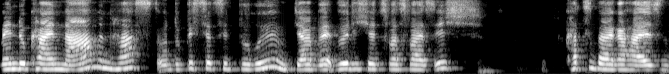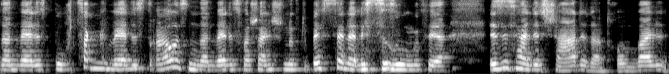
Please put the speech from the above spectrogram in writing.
wenn du keinen Namen hast und du bist jetzt nicht berühmt, ja, würde ich jetzt, was weiß ich, Katzenberger heißen, dann wäre das Buch, zack, mhm. wäre das draußen, dann wäre das wahrscheinlich schon auf der Bestsellerliste so ungefähr. Das ist halt das Schade darum, weil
